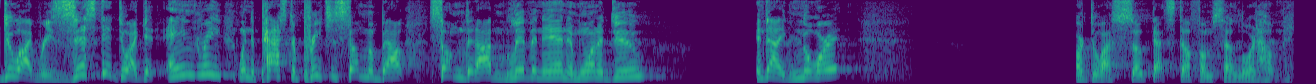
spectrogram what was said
Do I resist it? Do I get angry when the pastor preaches something about something that I'm living in and want to do? And I ignore it? Or do I soak that stuff up and say, Lord, help me?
